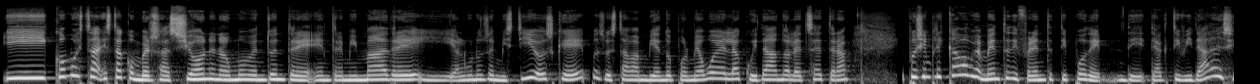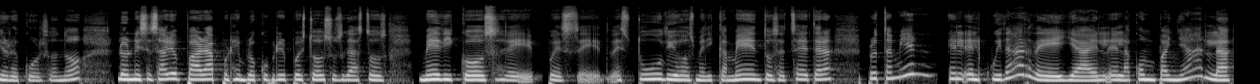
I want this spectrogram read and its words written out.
y cómo esta, esta conversación en algún momento entre, entre mi madre y algunos de mis tíos que pues estaban viendo por mi abuela, cuidándola, etcétera, pues implicaba obviamente diferente tipo de, de, actividades y recursos, ¿no? Lo necesario para, por ejemplo, cubrir pues todos sus gastos médicos, eh, pues eh, estudios, medicamentos, etcétera, pero también el, cuidar de ella, el, el, acompañarla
